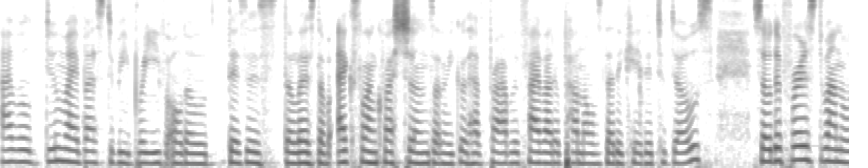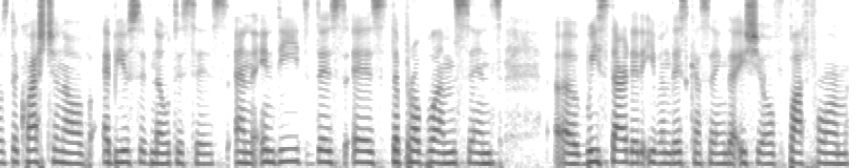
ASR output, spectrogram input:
I will do my best to be brief, although this is the list of excellent questions and we could have probably five other panels dedicated to those. So the first one was the question of abusive notices. And indeed, this is the problem since uh, we started even discussing the issue of platform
